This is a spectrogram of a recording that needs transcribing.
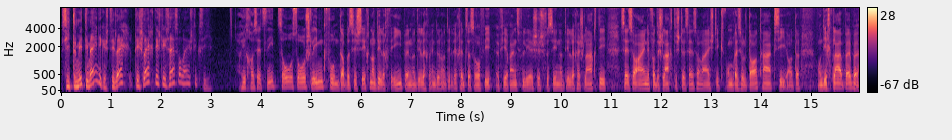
Seid ihr mit die Meinung, ist die, die schlechteste Saisonleistung gewesen? Ich habe es jetzt nicht so, so schlimm gefunden, aber es ist sicher natürlich für IBE, natürlich, wenn du natürlich jetzt so 4-1 verlierst, ist für sie natürlich eine schlechte Saison, eine der schlechtesten Saisonleistungen vom Resultat her gewesen, oder? Und ich glaube eben,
